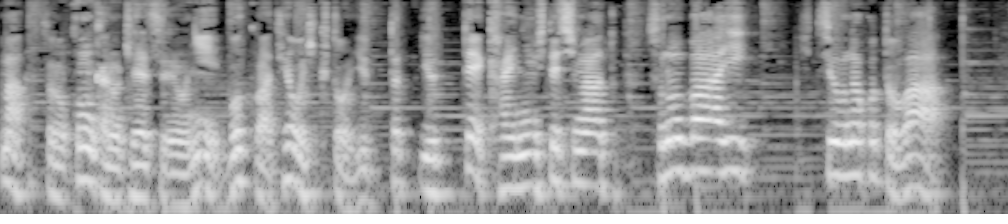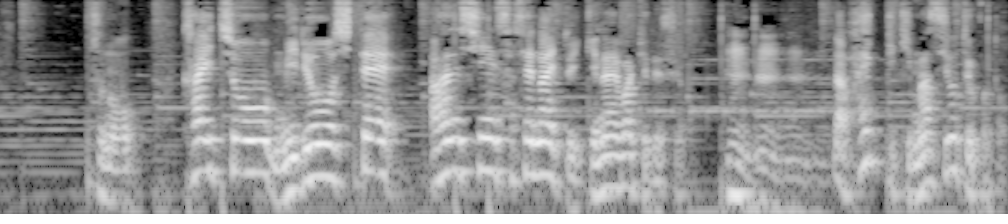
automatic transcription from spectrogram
まあ、その今回のケースのように、僕は手を引くと言った、言って介入してしまうと。その場合、必要なことは、その、会長を魅了して安心させないといけないわけですよ。うんうんうん。だから入ってきますよということ。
